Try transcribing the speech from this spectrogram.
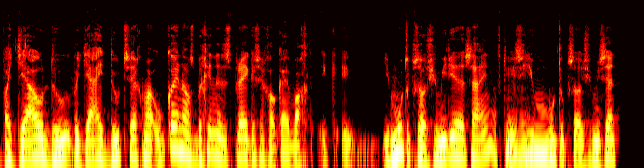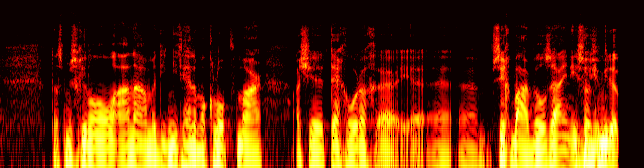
wat, jou doet, wat jij doet, zeg maar, hoe kan je nou als beginnende spreker zeggen, oké, wacht, ik, ik- je moet op social media zijn, of tenminste, Mhm. je moet op social media zijn. Dat is misschien al een aanname die niet helemaal klopt, maar als je tegenwoordig eh, eh, eh, zichtbaar wil zijn, is social media...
